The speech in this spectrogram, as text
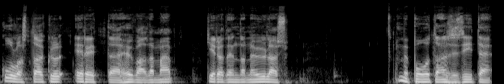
kuulostaa kyllä erittäin hyvältä. Mä kirjoitin tuonne ylös. Me puhutaan siis itse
